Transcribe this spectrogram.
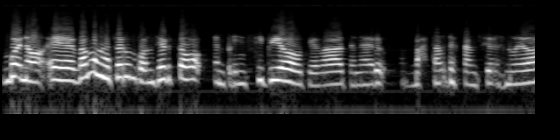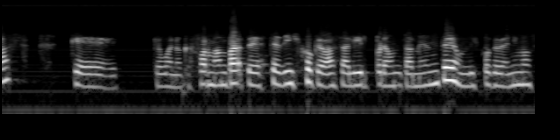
Bueno, eh, vamos a hacer un concierto en principio que va a tener bastantes canciones nuevas que, que, bueno, que forman parte de este disco que va a salir prontamente, un disco que venimos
